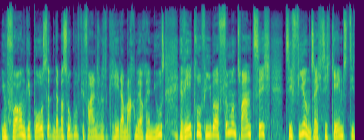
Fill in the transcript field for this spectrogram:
im Forum gepostet und der hat mir so gut gefallen, dass wir gesagt, okay, da machen wir auch eine News. Retro Fieber 25 C64 Games, die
